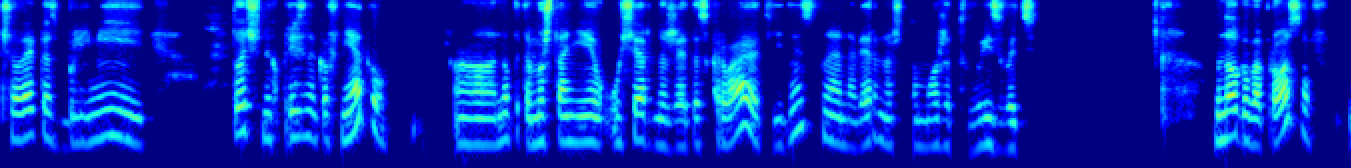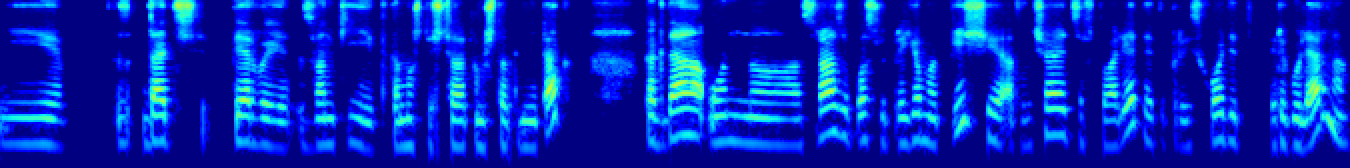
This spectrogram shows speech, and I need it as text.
человека с булимией? Точных признаков нету, а, ну, потому что они усердно же это скрывают. Единственное, наверное, что может вызвать много вопросов и дать первые звонки к тому, что с человеком что-то не так, когда он э, сразу после приема пищи отлучается в туалет, это происходит регулярно,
